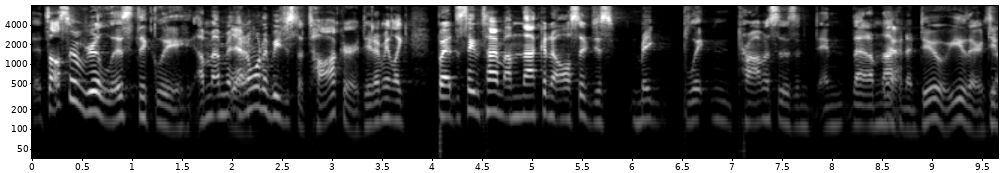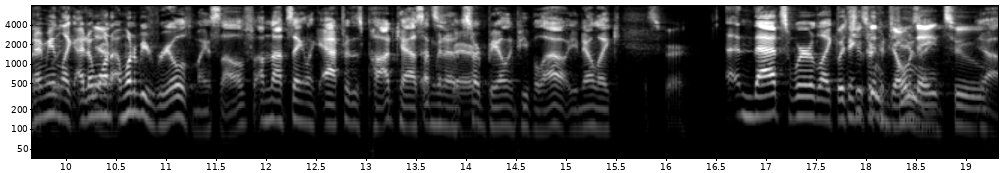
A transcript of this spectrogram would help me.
It's also realistically, I'm, I mean, I don't want to be just a talker, dude. I mean, like, but at the same time, I'm not going to also just make blatant promises and, and that I'm not Yeah. going to do either. Do you know what I mean? Like, I don't Yeah. want, I want to be real with myself. I'm not saying like after this podcast, I'm going to fair. start bailing people out, you know, like, that's fair. and that's where like But things you can confusing. donate to Yeah.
